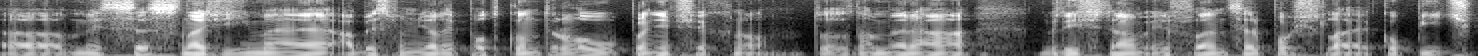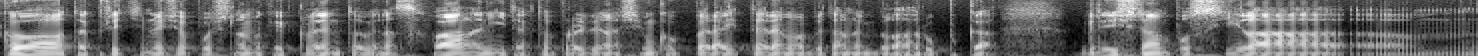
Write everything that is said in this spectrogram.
Eh, my se snažíme, aby jsme měli pod kontrolou úplně všechno. To znamená, když nám influencer pošle kopíčko, tak předtím, než ho pošleme ke klientovi na schválení, tak to projde naším copywriterem, aby tam nebyla hrubka. Když nám posílá um,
